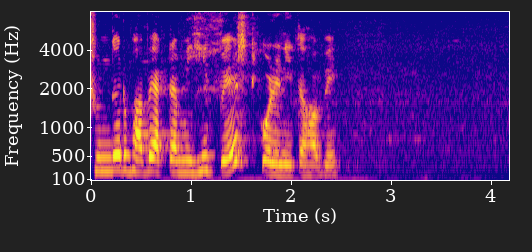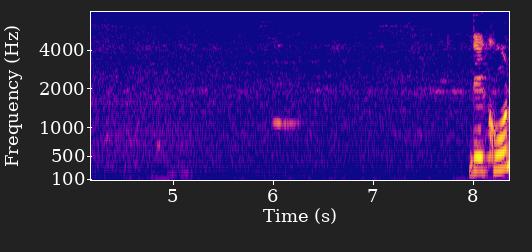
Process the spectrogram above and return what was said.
সুন্দরভাবে একটা মিহি পেস্ট করে নিতে হবে। দেখুন,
